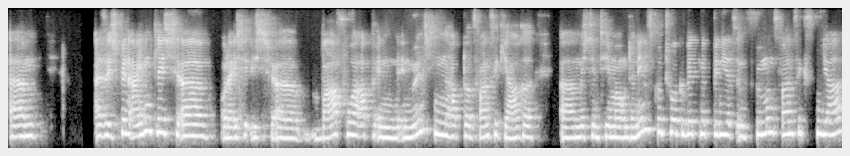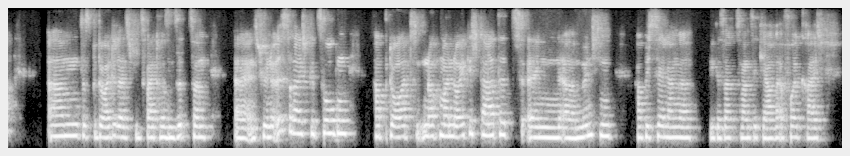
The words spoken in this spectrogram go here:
Ähm, also ich bin eigentlich, äh, oder ich, ich äh, war vorab in, in München, habe dort 20 Jahre äh, mich dem Thema Unternehmenskultur gewidmet, bin jetzt im 25. Jahr. Ähm, das bedeutet, als ich bin 2017 äh, ins schöne Österreich gezogen, habe dort nochmal neu gestartet. In äh, München habe ich sehr lange, wie gesagt, 20 Jahre erfolgreich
